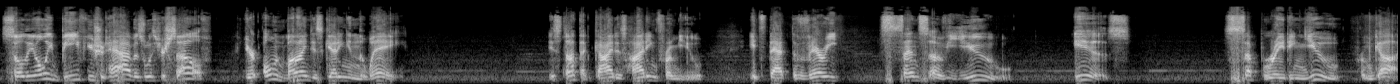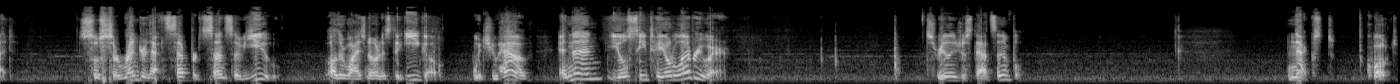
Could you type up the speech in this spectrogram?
So the only beef you should have is with yourself. Your own mind is getting in the way. It's not that God is hiding from you. It's that the very sense of you is separating you from God. So surrender that separate sense of you, otherwise known as the ego, which you have, and then you'll see Teotl everywhere. It's really just that simple. Next, quote.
